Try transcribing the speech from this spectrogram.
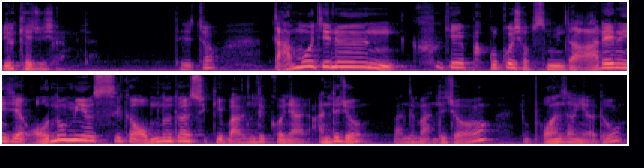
이렇게 해주셔야 합니다. 되셨죠? 나머지는 크게 바꿀 것이 없습니다. 아래는 이제 anonymous가 업로드 할 수 있게 만들 거냐. 안 되죠? 만들면 안 되죠. 보안상이라도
